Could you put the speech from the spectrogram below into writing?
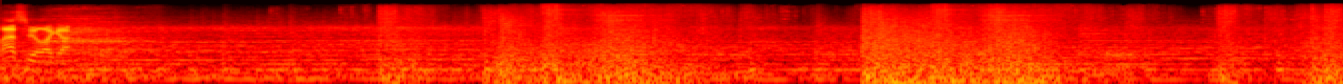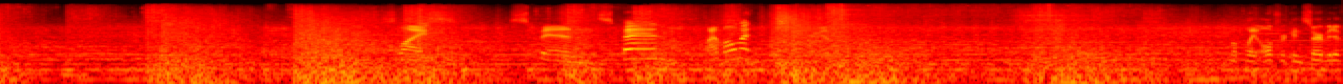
Last heal I got. Ultra conservative.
